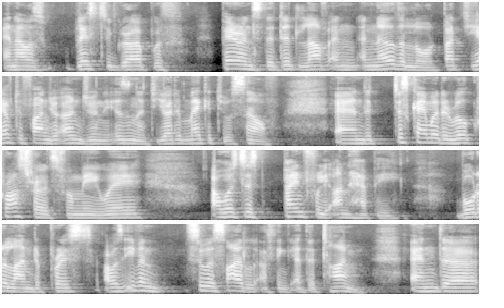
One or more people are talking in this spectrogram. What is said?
And I was blessed to grow up with parents that did love and, and know the Lord. But you have to find your own journey, isn't it? You have to make it yourself. And it just came at a real crossroads for me where I was just painfully unhappy, borderline depressed. I was even suicidal, I think, at the time. And uh,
